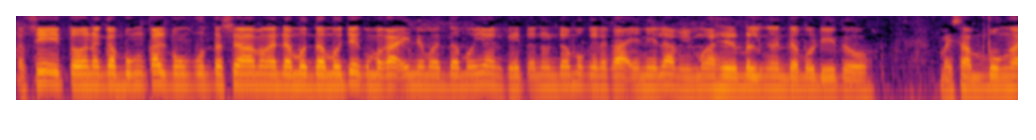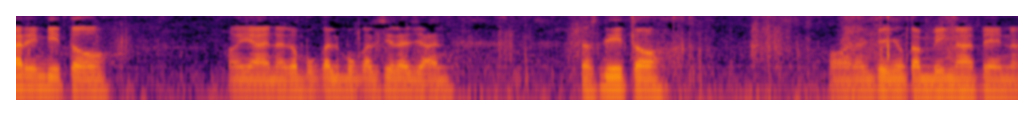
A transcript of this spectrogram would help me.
Kasi ito nagabungkal pumunta sa mga damo-damo diyan, kumakain ng mga damo yan. Kahit anong damo kinakain nila, may mga herbal ng damo dito. May sambong nga rin dito. O yan, nagabungkal-bungkal sila diyan. Tapos dito, oh, nandiyan yung kambing natin.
